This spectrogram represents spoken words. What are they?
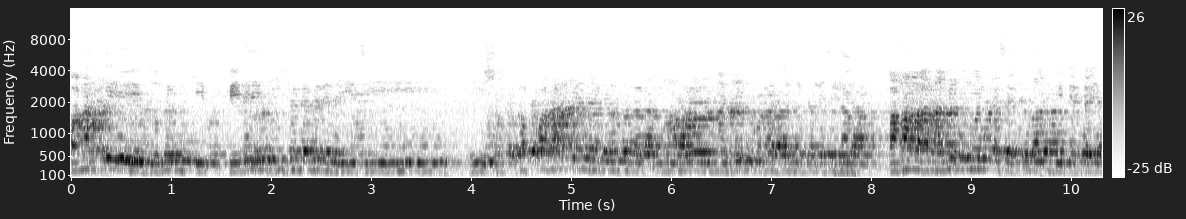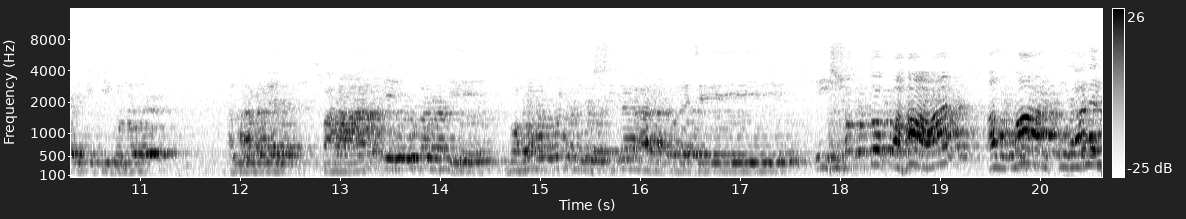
পাহাড়কে, জমিনকে ফেরে হিসাবে মেরে দিয়েছি। এই শক্ত পাহাড়কে আমি আল্লাহ কোরআন নাযিল করার জন্য বলেছিলাম। পাহাড়, আমি তোমার কাছে কোরআন দিতে চাই, তুমি কি বলো? আল্লাহ বলেন পাহাড় এই কোরআনকে বহন করতে অস্বীকার করেছে। এই শক্ত পাহাড় আল্লাহর কোরআনের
